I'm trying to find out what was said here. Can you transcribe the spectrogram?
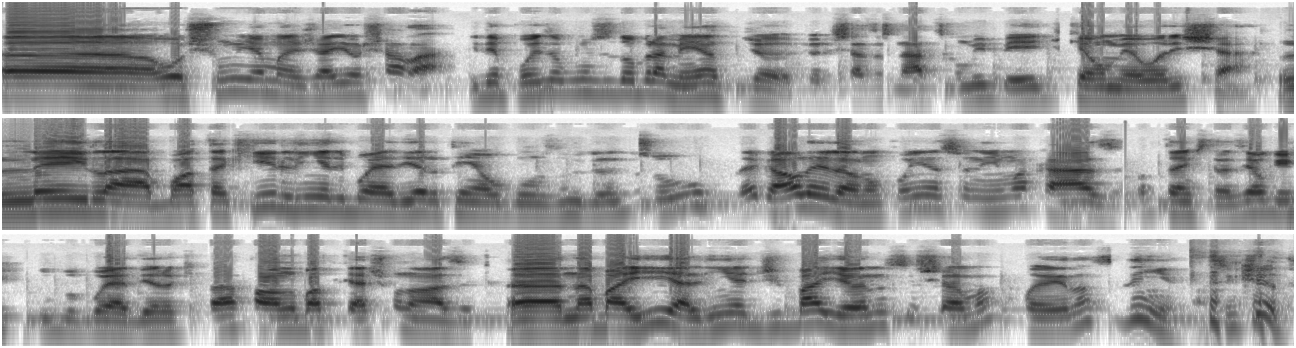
uh, Oxum, Iemanjá e Oxalá. E depois alguns desdobramentos de, de orixás assinados como Ibeide, que é o meu orixá. Leila bota aqui, linha de boiadeiro tem alguns no Rio Grande do Sul. Legal, Leila, eu não conheço nenhuma casa. Importante trazer alguém do boiadeiro aqui para falar no podcast com nós. Uh, na Bahia, a linha de baiano se chama Baianas Linha. Faz sentido.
